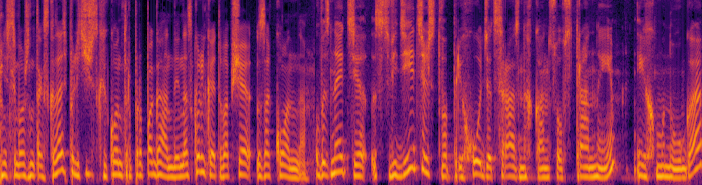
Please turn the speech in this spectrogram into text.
если можно так сказать, политической контрпропагандой? Насколько это вообще законно? Вы знаете, свидетельства приходят с разных концов страны, их много,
